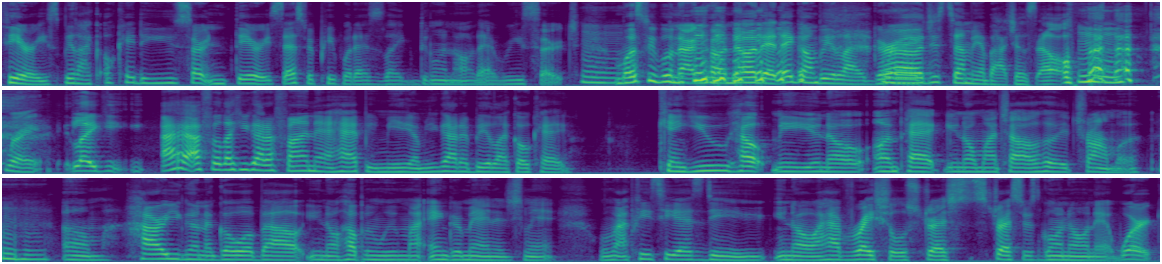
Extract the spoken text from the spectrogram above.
theories. Be like okay do you use certain theories? That's for people that's like doing all that research. Mm-hmm. Most people not gonna know that. They're gonna be like girl Right. just tell me about yourself. Mm-hmm. Right. like I, I feel like you got to find that happy medium. You got to be like okay can you help me you know unpack you know my childhood trauma? Mm-hmm. Um how are you gonna go about you know helping with my anger management with my ptsd you know i have racial stress stressors going on at work.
